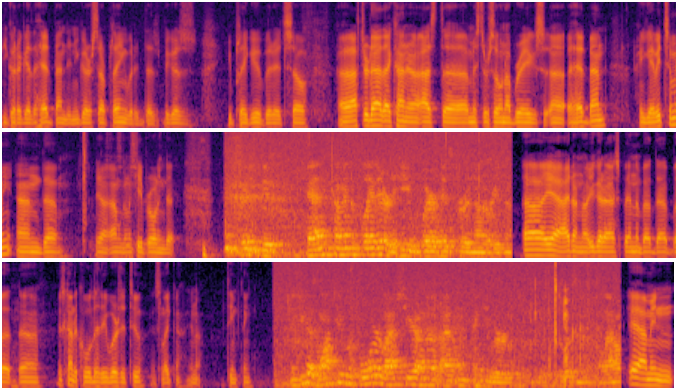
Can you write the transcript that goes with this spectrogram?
you gotta get the headband and you gotta start playing with it because you play good with it. So uh, after that, I kind of asked uh, Mr. Zona Briggs uh, a headband. He gave it to me, and um, yeah, I'm gonna keep rolling that. Did did Ben come into play there, or did he wear his for another reason? Uh, yeah, I don't know. You gotta ask Ben about that, but uh, it's kind of cool that he wears it too. It's like a you know team thing. Did you guys want to before, last year? I know, I don't think you were, it wasn't allowed. Yeah, I mean,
